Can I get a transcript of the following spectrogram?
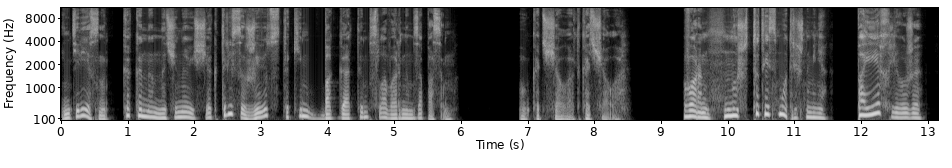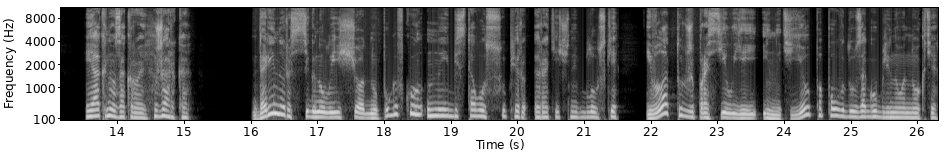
Интересно, как она, начинающая актриса, живет с таким богатым словарным запасом? Укачала, откачала. «Ворон, ну что ты смотришь на меня? Поехали уже. И окно закрой, жарко». Дарина расстегнула еще одну пуговку на и без того суперэротичной блузке, и Влад тут же просил ей и нытье по поводу загубленного ногтя,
